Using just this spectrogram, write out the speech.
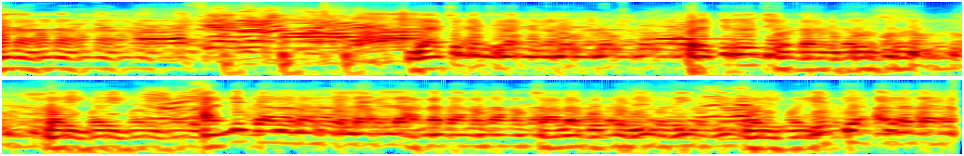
మన మన ప్రతిరోజు ఉండాలని కోరుకుంటూ మరి మరి అన్ని దానాల కల్లా అన్నదానం చాలా గొప్పది. మరి నిత్య అన్నదాన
